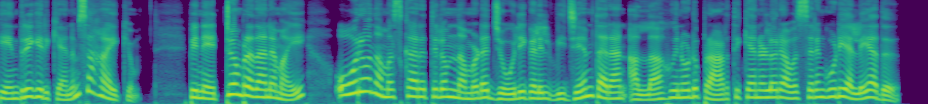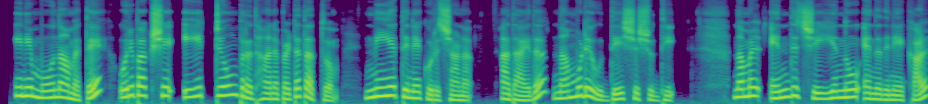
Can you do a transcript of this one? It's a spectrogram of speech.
കേന്ദ്രീകരിക്കാനും സഹായിക്കും. പിന്നെ ഏറ്റവും പ്രധാനമായി ഓരോ നമസ്കാരത്തിലും നമ്മുടെ ജോലികളിൽ വിജയം തരാൻ അള്ളാഹുവിനോട് പ്രാർത്ഥിക്കാനുള്ള ഒരു അവസരം കൂടിയല്ലേ അത്? ഇനി മൂന്നാമത്തെ ഒരുപക്ഷെ ഏറ്റവും പ്രധാനപ്പെട്ട തത്വം നീയത്തിനെക്കുറിച്ചാണ്. അതായത് നമ്മുടെ ഉദ്ദേശ്യശുദ്ധി നമ്മൾ എന്ത് ചെയ്യുന്നു എന്നതിനേക്കാൾ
